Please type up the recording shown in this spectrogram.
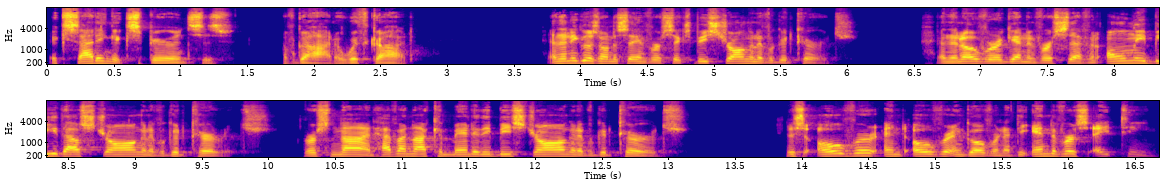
exciting experiences of god or with god. And then he goes on to say in verse 6 be strong and of a good courage. And then over again in verse 7 only be thou strong and of a good courage. Verse 9 have i not commanded thee be strong and of a good courage? Just over and over and over. And at the end of verse 18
